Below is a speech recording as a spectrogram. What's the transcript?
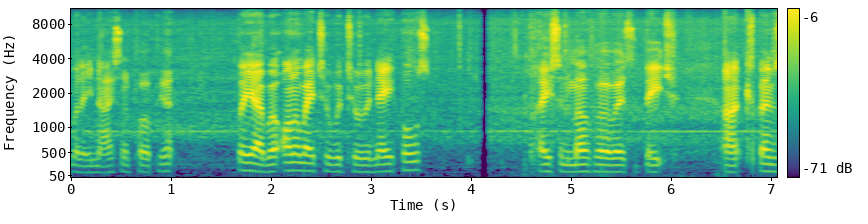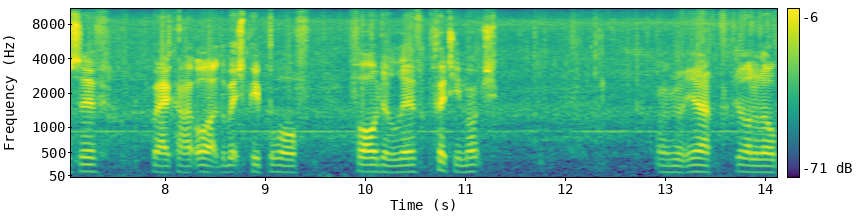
really nice and appropriate. But yeah, we're on our way to to Naples, place in America where it's a beach, uh, expensive, where kind of all like, the rich people of Florida live, pretty much. And yeah, just a little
